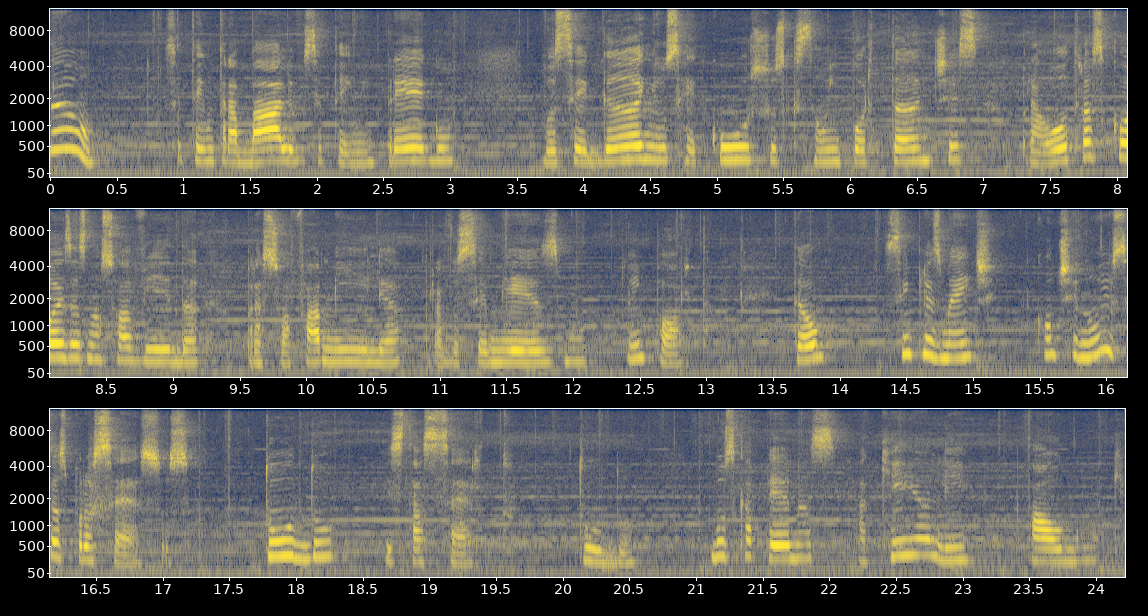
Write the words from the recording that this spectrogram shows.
Não, você tem um trabalho, você tem um emprego, você ganha os recursos que são importantes para outras coisas na sua vida, para sua família, para você mesmo, não importa. Então, simplesmente continue os seus processos. Tudo está certo, tudo. Busca apenas aqui e ali algo que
